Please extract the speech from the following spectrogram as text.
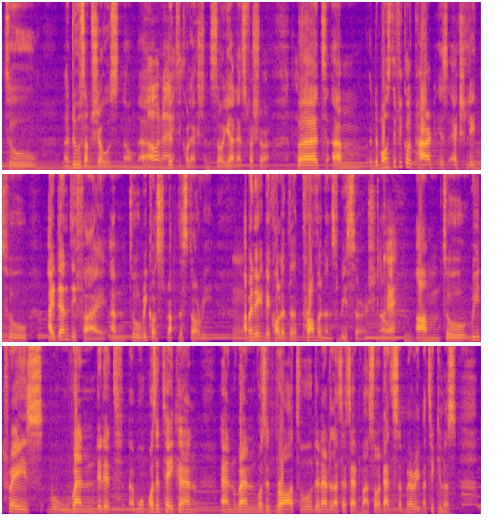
to uh, do some shows. No? Uh, Oh, nice. with the collection. So yeah, that's for sure. But um, the most difficult part is actually to identify and to reconstruct the story. I mean, they, they call it the provenance research. No? Okay. Um, to retrace when did it, uh, was it taken, and when was it brought to the Netherlands, etc. So that's a very meticulous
